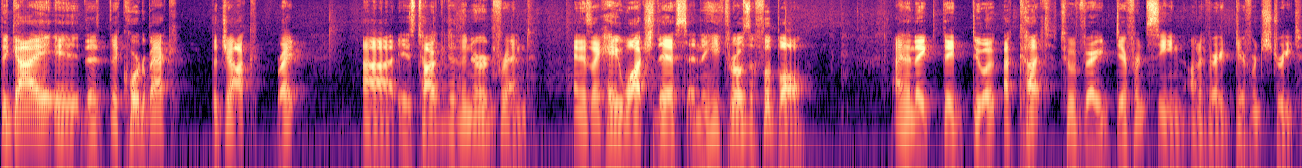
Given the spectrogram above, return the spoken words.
the guy, i- the the quarterback, the jock, right, uh, is talking to the nerd friend and is like, "Hey, watch this," and then he throws a football. And then they, they do a, a cut to a very different scene on a very different street.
